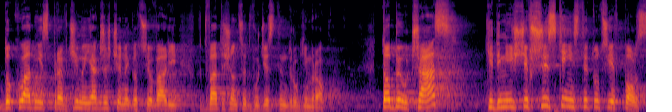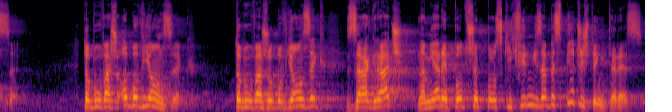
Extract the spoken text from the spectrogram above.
Dokładnie sprawdzimy, jak żeście negocjowali w 2022 roku. To był czas, kiedy mieliście wszystkie instytucje w Polsce. To był wasz obowiązek. To był wasz obowiązek zagrać na miarę potrzeb polskich firm i zabezpieczyć te interesy.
